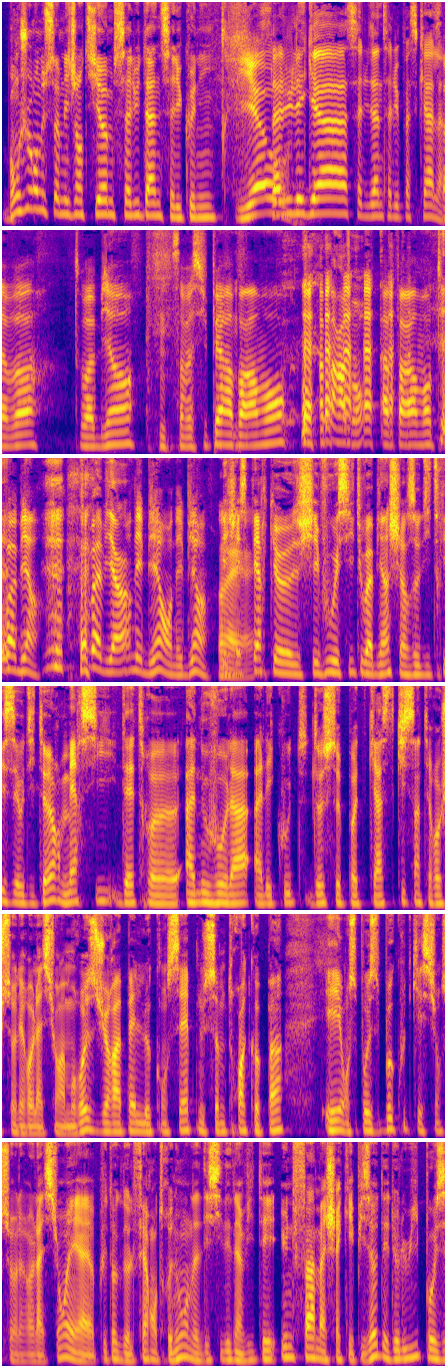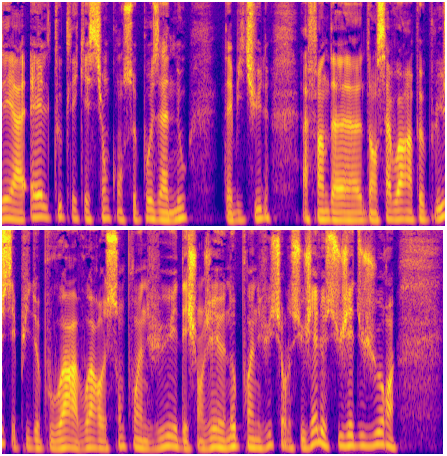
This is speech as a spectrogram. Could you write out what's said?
Bonjour, nous sommes les gentilshommes. Salut Dan, salut Connie. Yo Salut les gars, salut Dan, salut Pascal. Ça va? Tout va bien Ça va super apparemment Apparemment, Apparemment tout va bien. tout va bien. On est bien, on est bien. J'espère que chez vous aussi tout va bien, chères auditrices et auditeurs. Merci d'être euh, à nouveau là à l'écoute de ce podcast qui s'interroge sur les relations amoureuses. Je rappelle le concept, nous sommes trois copains et on se pose beaucoup de questions sur les relations. Et euh, plutôt que de le faire entre nous, on a décidé d'inviter une femme à chaque épisode et de lui poser à elle toutes les questions qu'on se pose à nous d'habitude afin de- d'en savoir un peu plus et puis de pouvoir avoir son point de vue et d'échanger nos points de vue sur le sujet. Le sujet du jour,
